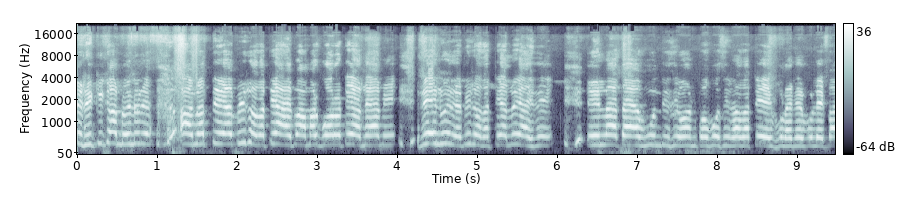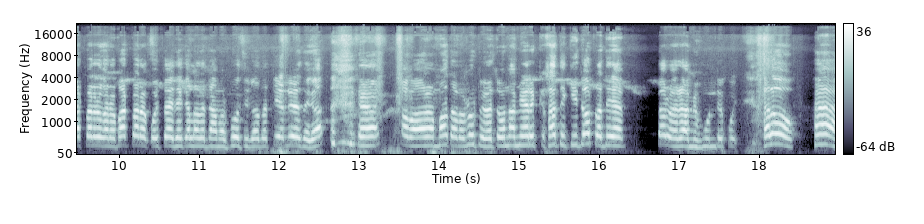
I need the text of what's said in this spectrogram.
এটা কি কাম হইল রে? আমার তে বিশ হাজার টাকা আইবো আমার গড়তে আনে আমি। রেন হই রে বিশ হাজার টাকা লই আইছে এলা তাই ফোন দিছি অন কো পঁচিশ হাজার টাকা ফুলাইনের বলে বাটপাড়ার ঘরে বাটপাড়া কইতে আছে গেলা আমার পঁচিশ হাজার টাকা লই আছে গা। হ্যাঁ, আমার মাথাটা নষ্ট হয়ে তখন আমি আর সাথে কি দরটা দিয়ে? তারপরে আমি ফোন দিয়ে কই? হ্যালো হ্যাঁ?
